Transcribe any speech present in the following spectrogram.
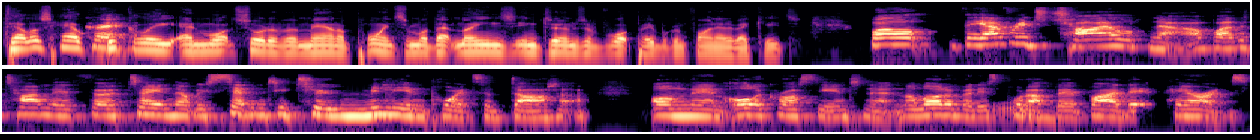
Tell us how Correct. quickly and what sort of amount of points and what that means in terms of what people can find out about kids. Well, the average child now, by the time they're 13, there'll be 72 million points of data on them all across the internet. And a lot of it is put up there by their parents.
